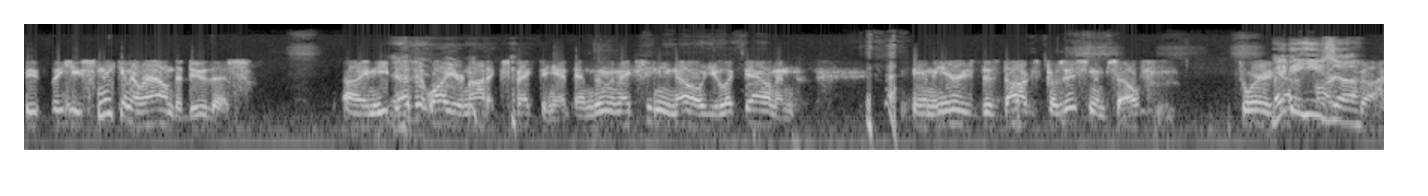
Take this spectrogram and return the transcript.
He's sneaking around to do this. I mean, he does it while you're not expecting it, and then the next thing you know, you look down and and here this dog's positioned himself to where he's Maybe he's a uh,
